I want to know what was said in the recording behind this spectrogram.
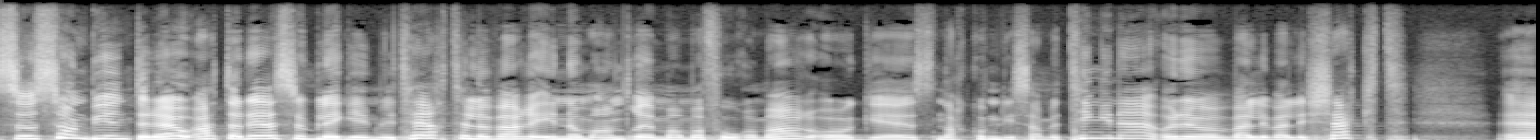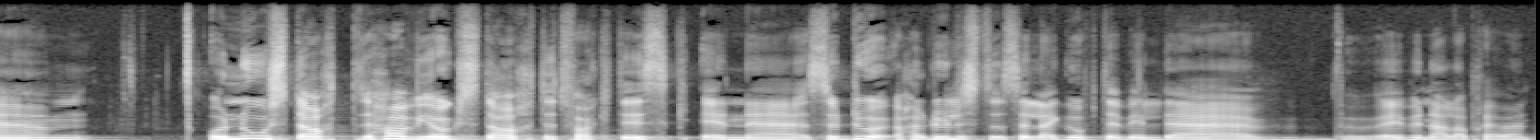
så sånn begynte det, og etter det så ble jeg invitert til å være innom andre mammaforumer og eh, snakke om de samme tingene, og det var veldig, veldig kjekt. Um, og nå start, har vi òg startet faktisk en uh, Så da har du lyst til å legge opp det bildet, Øyvind eller Preben?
